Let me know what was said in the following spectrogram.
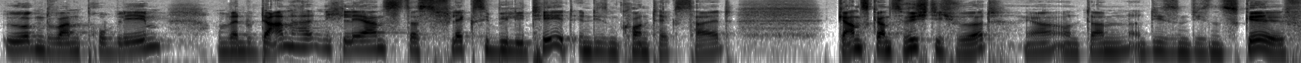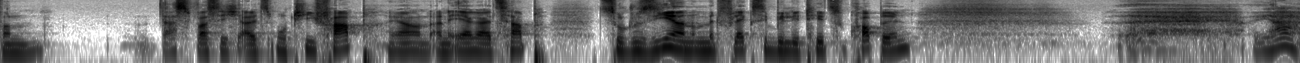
irgendwann ein Problem. Und wenn du dann halt nicht lernst, dass Flexibilität in diesem Kontext halt ganz, ganz wichtig wird, ja, und dann diesen, diesen Skill von das, was ich als Motiv habe, ja, und an Ehrgeiz habe, zu dosieren und mit Flexibilität zu koppeln. Äh, ja,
